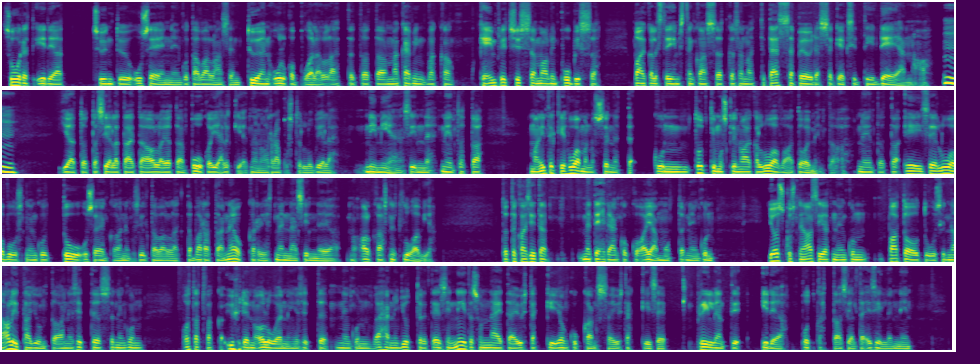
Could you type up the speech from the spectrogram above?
suuret ideat syntyy usein niin kuin tavallaan sen työn ulkopuolella. Että tota, mä kävin vaikka Cambridgeissa, mä olin pubissa paikallisten ihmisten kanssa, jotka sanoivat, että tässä pöydässä keksittiin DNA. Mm. Ja tota, siellä taitaa olla jotain puukojälkiä, että ne on rapustellut vielä nimiään sinne. Niin tota, mä oon itsekin huomannut sen, että kun tutkimuskin on aika luovaa toimintaa, niin tota, ei se luovuus niin kuin tuu useinkaan niin kuin sillä tavalla, että varataan neukkari ja mennään sinne ja no alkaas nyt luovia. Totta kai sitä me tehdään koko ajan, mutta niin kuin – joskus ne asiat niin kuin patoutuu sinne alitajuntaan ja sitten jos sä niin kuin otat vaikka yhden oluen ja sitten niin kuin vähän juttelet ensin niitä sun näitä ja yhtäkkiä jonkun kanssa ja yhtäkkiä se briljantti idea putkahtaa sieltä esille, niin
